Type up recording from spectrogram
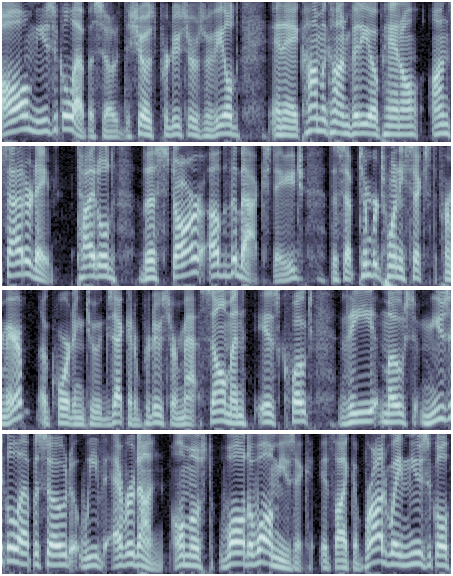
all musical episode, the show's producers revealed in a Comic Con video panel on Saturday. Titled The Star of the Backstage, the September 26th premiere, according to executive producer Matt Selman, is, quote, the most musical episode we've ever done. Almost wall to wall music. It's like a Broadway musical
